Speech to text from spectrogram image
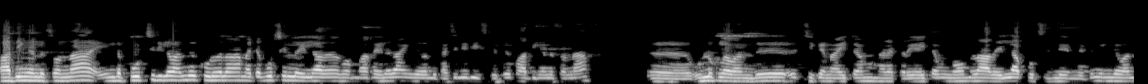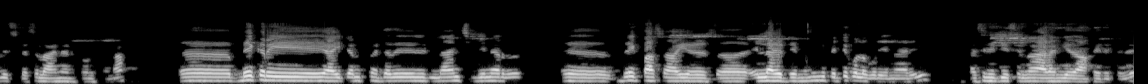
பாத்தீங்கன்னு சொன்னா இந்த பூச்செடியில வந்து கூடுதலா மற்ற பூச்செடியில் இல்லாத வகையில தான் இங்க வந்து ஃபெசிலிட்டிஸ் இருக்குது பார்த்தீங்கன்னு சொன்னா உள்ளுக்குள்ள வந்து சிக்கன் ஐட்டம் மிளக்கறி ஐட்டம் நார்மலா அது எல்லா பூச்செடியிலையும் இருந்துட்டு இங்க வந்து ஸ்பெஷலா என்னன்னு சொன்னா பேக்கரி ஐட்டம்ஸ் மற்றது லஞ்ச் டின்னர் பிரேக்ஃபாஸ்ட் ஆகிய அஹ் எல்லா ஐட்டமும் நீங்க பெற்றுக்கொள்ளக்கூடிய மாதிரி ஃபெசிலிட்டிஸ் எல்லாம் அடங்கியதாக இருக்குது.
